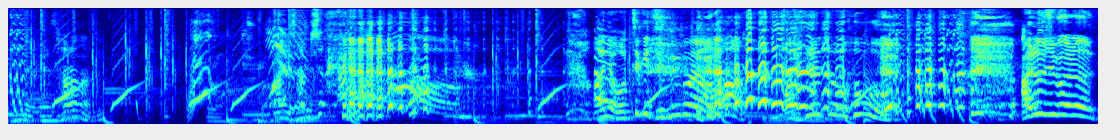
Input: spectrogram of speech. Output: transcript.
근데 왜 살아나지? 아니 잠시 아니 어떻게 되는 거야? 알려줘. 알려주면은,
